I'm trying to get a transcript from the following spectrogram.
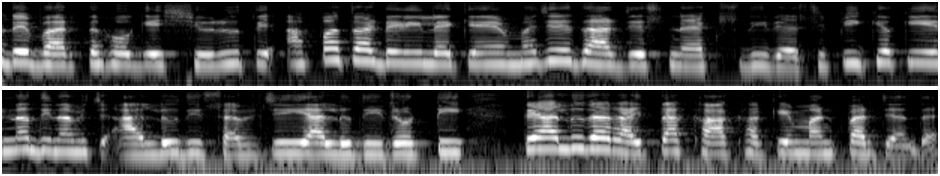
ਦੇ ਵਰਤ ਹੋ ਗਏ ਸ਼ੁਰੂ ਤੇ ਆਪਾਂ ਤੁਹਾਡੇ ਲਈ ਲੈ ਕੇ ਆਏ ਮਜ਼ੇਦਾਰ ਜੇ ਸਨੈਕਸ ਦੀ ਰੈਸਿਪੀ ਕਿਉਂਕਿ ਇਹਨਾਂ ਦਿਨਾਂ ਵਿੱਚ ਆਲੂ ਦੀ ਸਬਜ਼ੀ, ਆਲੂ ਦੀ ਰੋਟੀ ਤੇ ਆਲੂ ਦਾ ਰਾਇਤਾ ਖਾ ਖਾ ਕੇ ਮਨ ਭਰ ਜਾਂਦਾ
